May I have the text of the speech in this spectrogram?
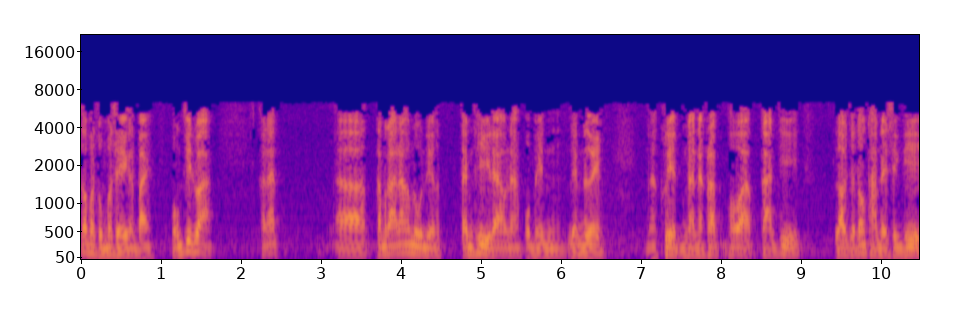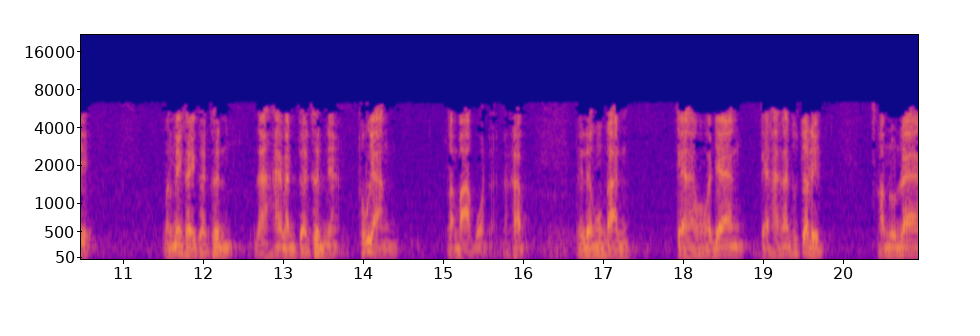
ก็ผสมผสานกันไป ผมคิดว่าคณะกรรมการร่างรัฐธรรมนูญเนี่ยเต็มที่แล้วนะ ผมเห็นเหน็ดเหนื่อยนะเครียดเหมือนกันนะครับ เพราะว่าการที่ เราจะต้องทำในสิ่งที่มันไม่เคยเกิดขึ้นนะให้มันเกิดขึ้นเนี่ย ทุกอย่างลำบากหมดนะครับ ในเรื่องของการแก้ไขความขัดแย้ง แก้ไขการทุจริต ความรุนแรง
